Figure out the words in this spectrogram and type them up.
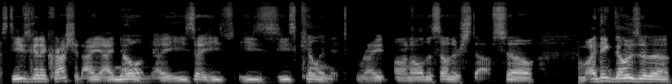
steve's gonna crush it. I, I know him. He's he's he's he's killing it right on all this other stuff. So um, i think those are the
